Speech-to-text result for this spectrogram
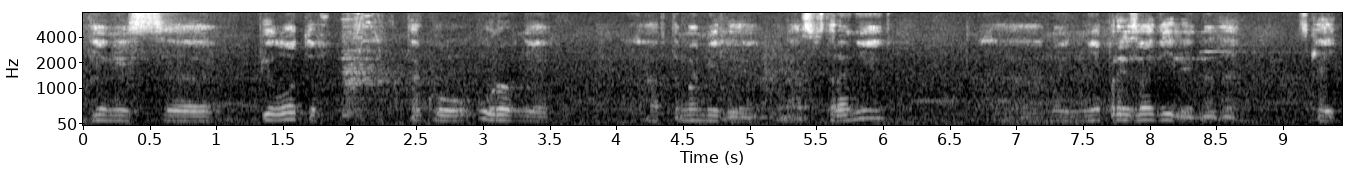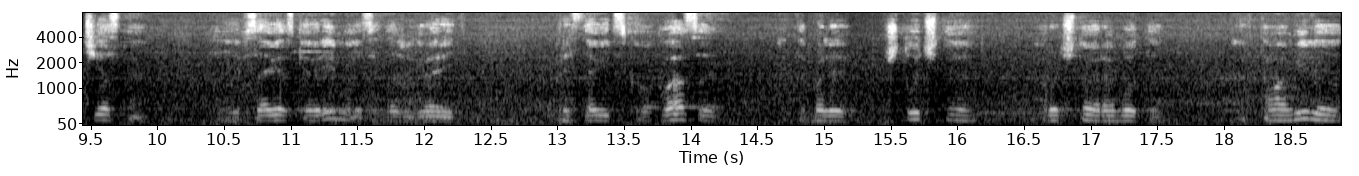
один из э, пилотов такого уровня автомобилей у нас в стране. Э, мы не производили, надо сказать честно, и в советское время, если даже говорить представительского класса, это были штучные, ручной работы автомобили, э,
